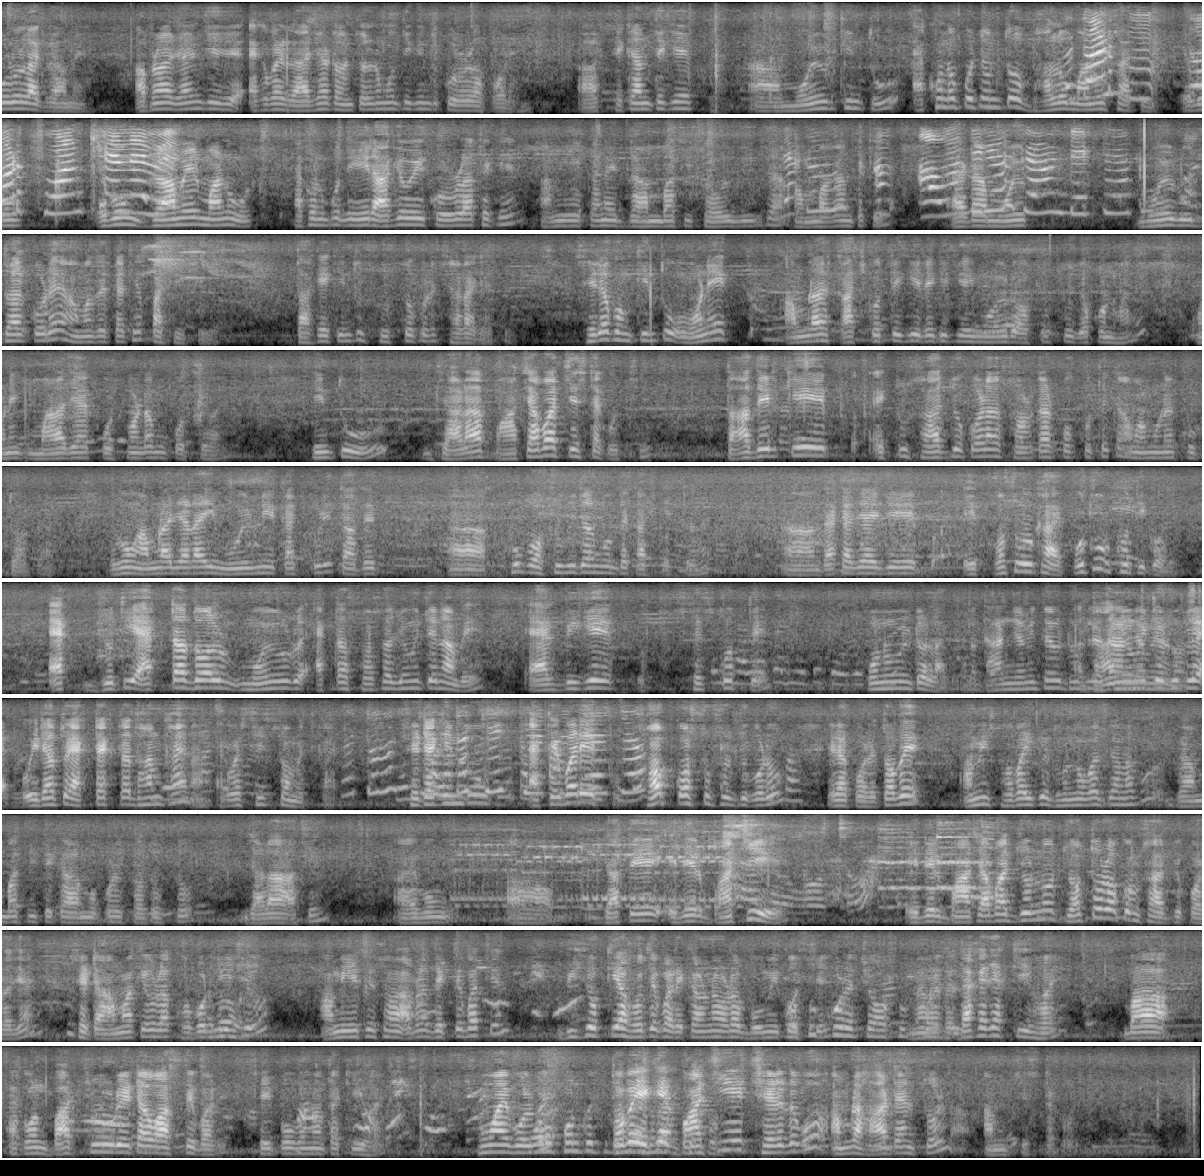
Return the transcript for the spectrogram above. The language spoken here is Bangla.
করোলা গ্রামে। আপনারা জানেন যে একেবারে রাজহাট অঞ্চলের মধ্যে কিন্তু করোলা পড়ে। আর সেখান থেকে ময়ূর কিন্তু এখনও পর্যন্ত ভালো মানুষ আছে এবং এবং গ্রামের মানুষ এখন পর্যন্ত এর আগেও এই করোলা থেকে আমি এখানে গ্রামবাসী সহযোগিতা আমবাগান থেকে একটা ময়ূর ময়ূর উদ্ধার করে আমাদের কাছে পাঠিয়েছিল। তাকে কিন্তু সুস্থ করে ছাড়া গেছে। সেরকম কিন্তু অনেক আমরা কাজ করতে গিয়ে দেখেছি এই ময়ূর অসুস্থ যখন হয় অনেক মারা যায় পোস্টমর্টম করতে হয়। কিন্তু যারা বাঁচাবার চেষ্টা করছে তাদেরকে একটু সাহায্য করা সরকার পক্ষ থেকে আমার মনে হয় খুব দরকার। এবং আমরা যারা এই ময়ূর নিয়ে কাজ করি তাদের খুব অসুবিধার মধ্যে কাজ করতে হয়। দেখা যায় যে এই ফসল খায় প্রচুর ক্ষতি করে। এক যদি একটা দল ময়ূর একটা শশা জমিতে নামে এক বিঘে শেষ করতে পনেরো মিনিটও লাগে ধান জমিতেও ঢুকলে ধান জমিতে ঢুকলে ওইটা তো একটা একটা ধান খায় না একবার শীত সমেত খায়। সেটা কিন্তু একেবারে সব কষ্ট সহ্য করেও এরা করে। তবে আমি সবাইকে ধন্যবাদ জানাব গ্রামবাসী থেকে আরম্ভ করে সদস্য যারা আছেন এবং যাতে এদের বাঁচিয়ে এদের বাঁচাবার জন্য যত রকম সাহায্য করা যায় সেটা আমাকে ওরা খবর দিয়েছিল। আমি এসে আপনারা দেখতে পাচ্ছেন বিষক্রিয়া হতে পারে কারণ ওরা বমি করছে। দেখা যাক কি হয় বা এখন বার্ড ফ্লুর এটাও আসতে পারে সেই প্রবণতা কি হয়। সময় বলবে। তবে একে বাঁচিয়ে ছেড়ে দেবো আমরা হার্ট অ্যান্ড সোল আমি চেষ্টা করব।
